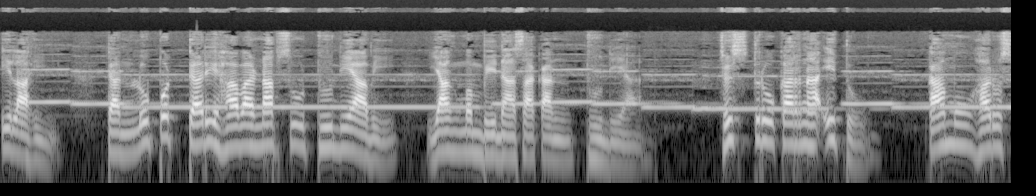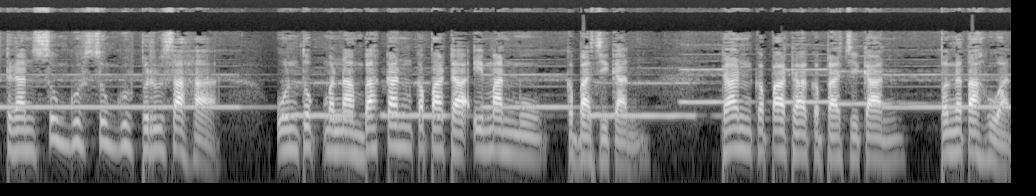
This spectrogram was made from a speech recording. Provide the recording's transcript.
ilahi dan luput dari hawa nafsu duniawi yang membinasakan dunia. Justru karena itu, kamu harus dengan sungguh-sungguh berusaha untuk menambahkan kepada imanmu kebajikan, dan kepada kebajikan pengetahuan,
